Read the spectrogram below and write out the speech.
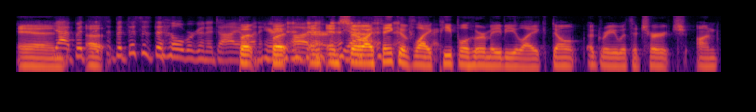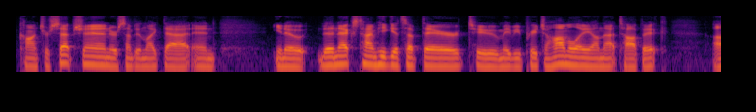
And yeah but uh, this, but this is the hill we're going to die but on harry but potter and, and so I think of like Right. people who are maybe like don't agree with the church on contraception or something like that, and you know the next time he gets up there to maybe preach a homily on that topic, um,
